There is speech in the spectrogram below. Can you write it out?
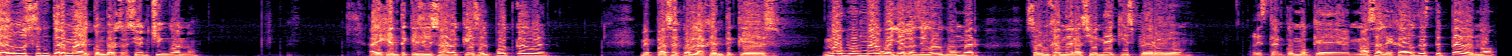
Es un tema de conversación chingón, ¿no? Hay gente que sí sabe que es el podcast, güey. Me pasa con la gente que es... No boomer, güey. Yo les digo boomer. Son generación X, pero... Están como que más alejados de este pedo, ¿no?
